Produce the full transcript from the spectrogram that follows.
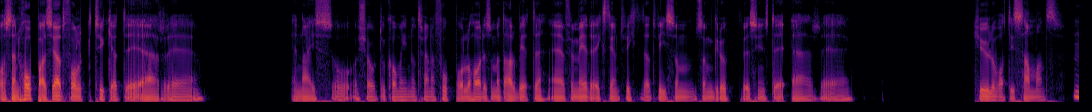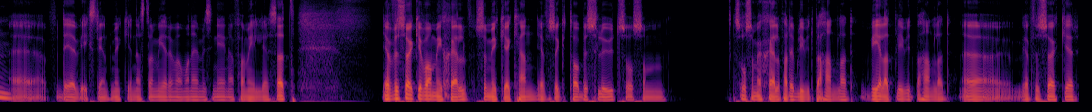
Och sen hoppas jag att folk tycker att det är, eh, är nice och short att komma in och träna fotboll och ha det som ett arbete. Eh, för mig är det extremt viktigt att vi som, som grupp syns det är eh, kul att vara tillsammans. Mm. Eh, för det är vi extremt mycket, nästan mer än vad man är med sina egna familjer. Så att jag försöker vara mig själv så mycket jag kan. Jag försöker ta beslut så som, så som jag själv hade blivit behandlad, velat blivit behandlad. Eh, jag försöker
